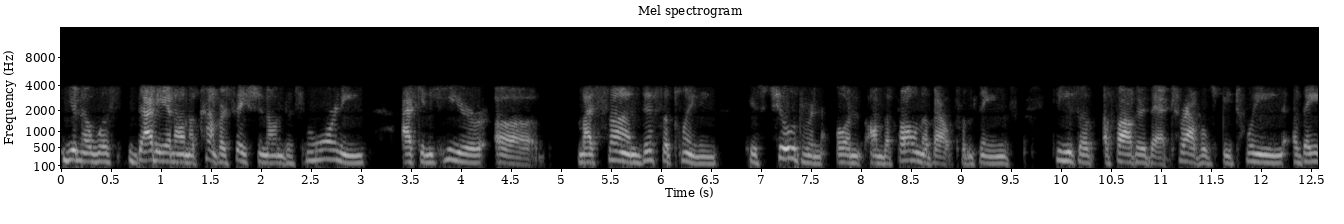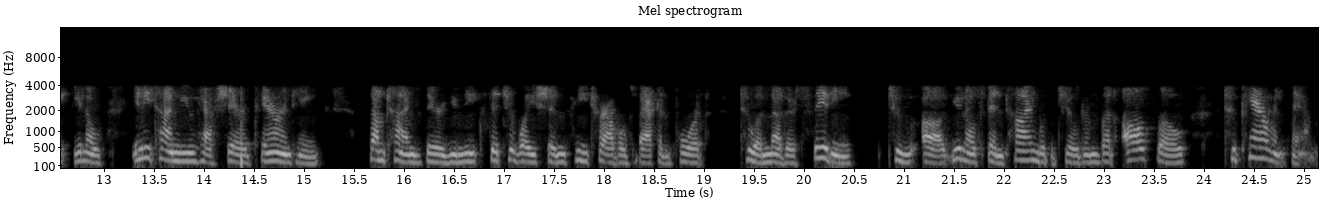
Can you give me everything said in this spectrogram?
you know, was got in on a conversation on this morning. I can hear uh, my son disciplining his children on on the phone about some things. He's a, a father that travels between uh, they, you know, anytime you have shared parenting, sometimes there are unique situations. He travels back and forth to another city to, uh, you know, spend time with the children, but also to parent them.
